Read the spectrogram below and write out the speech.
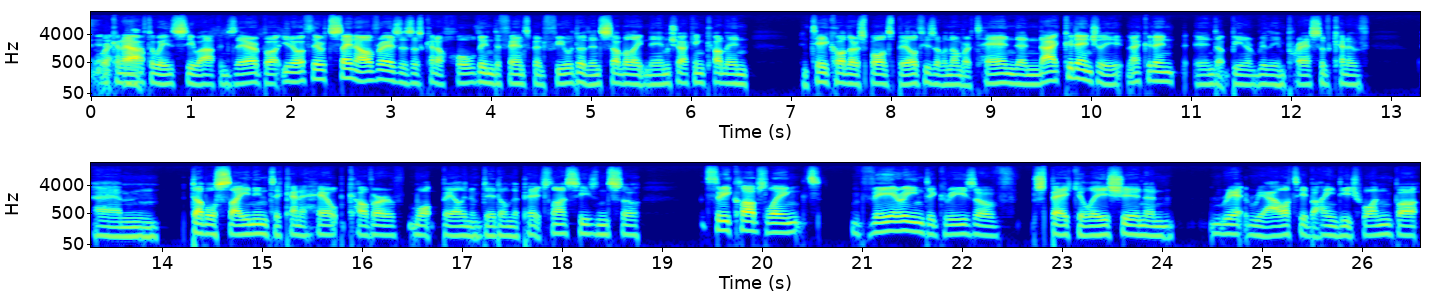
we're kind of have to wait and see what happens there. But you know, if they were to sign Alvarez as this kind of holding defense midfielder, then someone like Nmecha can come in and take on the responsibilities of a number ten, then that could actually that could end, end up being a really impressive kind of um, double signing to kind of help cover what Bellingham did on the pitch last season. So three clubs linked, varying degrees of speculation and re- reality behind each one, but.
